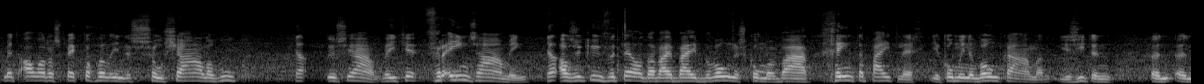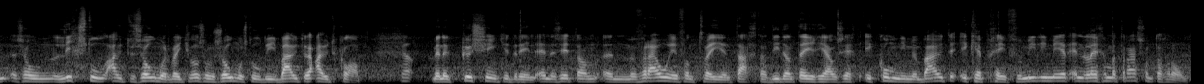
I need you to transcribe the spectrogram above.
met alle respect toch wel in de sociale hoek. Ja. Dus ja, weet je, vereenzaming. Ja. Als ik u vertel dat wij bij bewoners komen waar geen tapijt ligt. Je komt in een woonkamer, je ziet een, een, een, zo'n lichtstoel uit de zomer, weet je wel, zo'n zomerstoel die buiten uitklapt. Ja. Met een kussentje erin. En er zit dan een mevrouw in van 82 die dan tegen jou zegt, ik kom niet meer buiten, ik heb geen familie meer en er ligt een matras op de grond.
